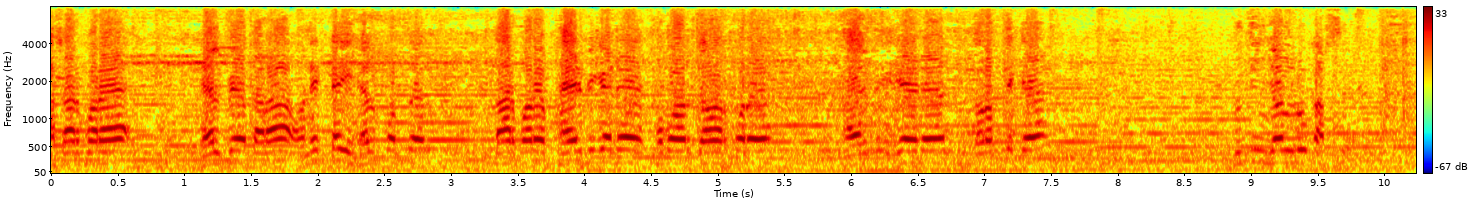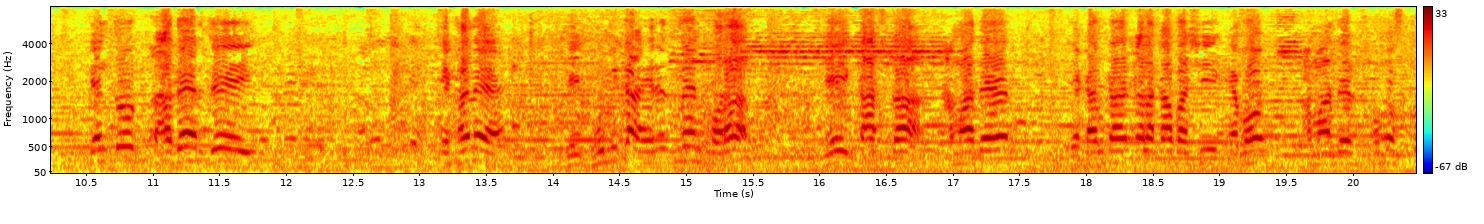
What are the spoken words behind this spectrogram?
আসার পরে হেল্পে তারা অনেকটাই হেল্প করছেন তারপরে ফায়ার ব্রিগেডে খবর যাওয়ার পরে ফায়ার ব্রিগেডের তরফ থেকে দু, তিনজন লোক আসছে। কিন্তু তাদের যে এখানে যে ভূমিকা অ্যারেঞ্জমেন্ট করা যে কাজটা আমাদের এখানকার এলাকাবাসী এবং আমাদের সমস্ত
